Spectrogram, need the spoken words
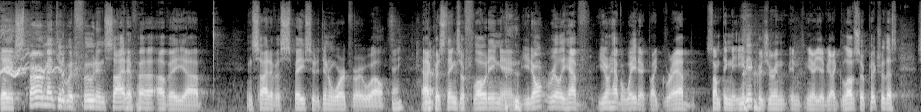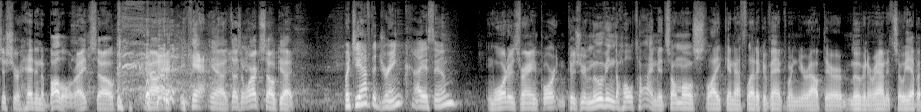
they experimented with food inside of a, of a uh, inside of a spacesuit. It didn't work very well. Okay. Uh, because things are floating, and you don't really have you don't have a way to like grab something to eat it because you're in, in you know you have like gloves. So picture this: it's just your head in a bubble, right? So you know you can't you know it doesn't work so good. But you have to drink, I assume. Water is very important because you're moving the whole time. It's almost like an athletic event when you're out there moving around. It so we have a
